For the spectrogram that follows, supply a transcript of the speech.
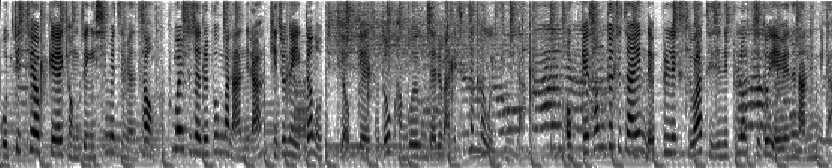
OTT 업계의 경쟁이 심해지면서 후발주자들 뿐만 아니라 기존에 있던 OTT 업계에서도 광고 요금제를 많이 채택하고 있습니다. 업계 선두주자인 넷플릭스와 디즈니 플러스도 예외는 아닙니다.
